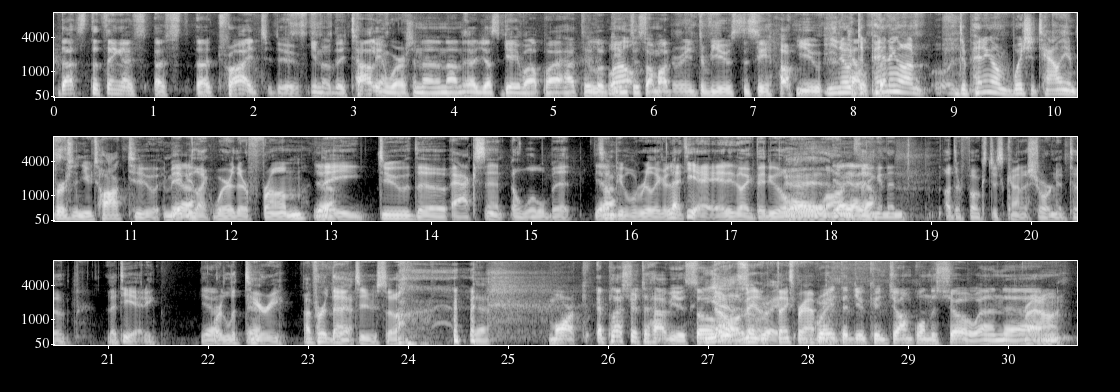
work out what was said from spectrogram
that's the thing I've, I've uh, tried to do. You know, the Italian version, and then I just gave up. I had to look Well- into some other interviews to see how you. You know, help them. depending on depending on which Italian person you talk to, and maybe Yeah. like where they're from, Yeah. they do the accent a little bit. Yeah. Some people really go Lettieri, like they do the Yeah, whole yeah, long yeah, yeah, thing, yeah. and then other folks just kind of shorten it to Lettieri Yeah. or Lettieri. I've heard that Yeah. too. So, yeah. Mark, a pleasure to have you. So Yeah, oh so man, great. thanks for having great me. that you can jump on the show and um, Right on.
